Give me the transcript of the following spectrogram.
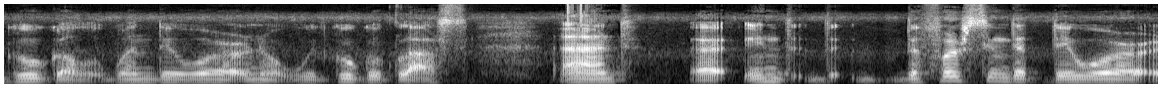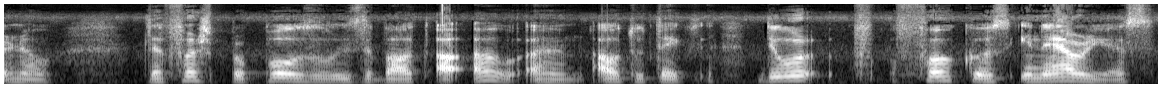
Google when they were you know with Google Glass, and uh, in the, the first thing that they were you know the first proposal is about uh, oh um, how to take they were focused in areas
